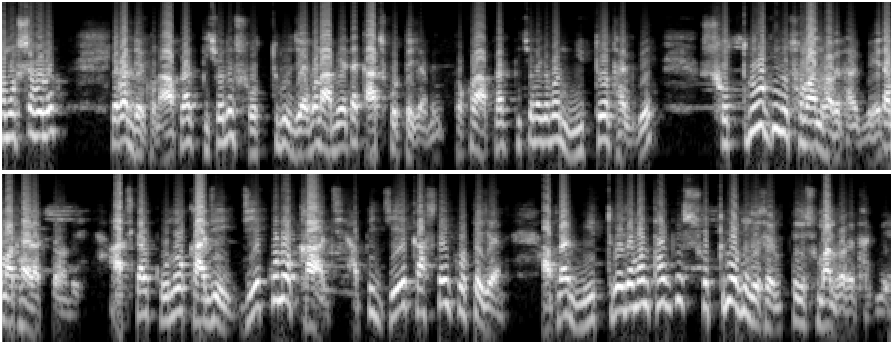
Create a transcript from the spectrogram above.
সমস্যা হলো। এবার দেখুন, আপনার পিছনে শত্রু যেমন আপনি একটা কাজ করতে যাবেন, তখন আপনার পিছনে যেমন মিত্র থাকবে, শত্রুও কিন্তু সমানভাবে থাকবে, এটা মাথায় রাখতে হবে। আজকাল কোনো কাজেই, যে কোনো কাজ, আপনি যে কাজটাই করতে যান, আপনার মিত্র যেমন থাকবে, শত্রুও কিন্তু সমানভাবে থাকবে।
